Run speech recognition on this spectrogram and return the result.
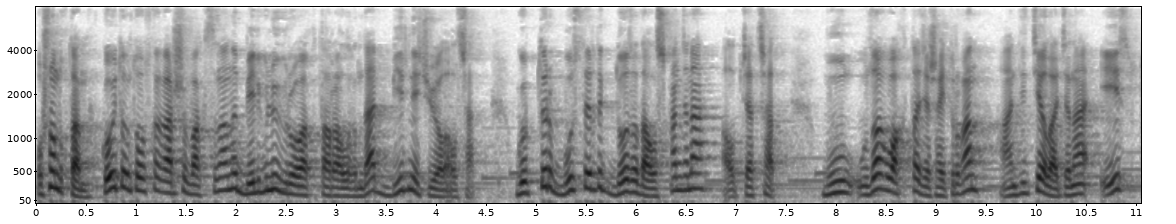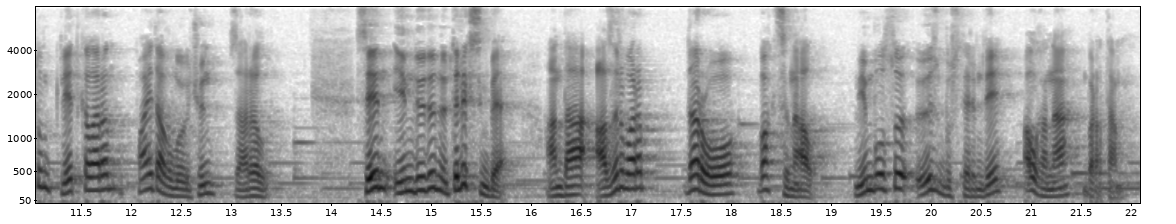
Ошондуктан ковид он тогузга каршы вакцинаны белгилүү бир убакыт аралыгында бир нече жолу алышат. Көптөр дозада алышкан жана алып жатышат. Бул узак убакытта жашай турган антитело жана эс тутум клеткаларын пайда кылуу үчүн зарыл. Сен эмдөөдөн өтө элексиң бе анда азыр барып дароо вакцина ал мен болсо өз бустеримди алганы баратам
